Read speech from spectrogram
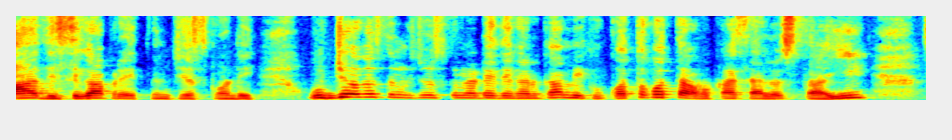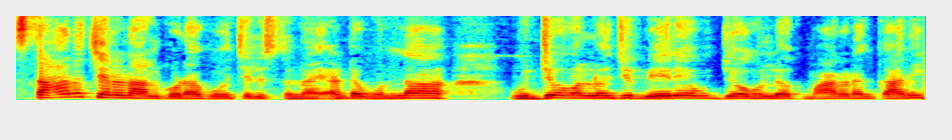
ఆ దిశగా ప్రయత్నం చేసుకోండి. ఉద్యోగస్తులకు చూసుకున్నట్టయితే కనుక మీకు కొత్త కొత్త అవకాశాలు వస్తాయి. స్థాన చలనాలు కూడా గోచరిస్తున్నాయి. అంటే ఉన్న ఉద్యోగంలోంచి వేరే ఉద్యోగంలోకి మారడం కానీ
